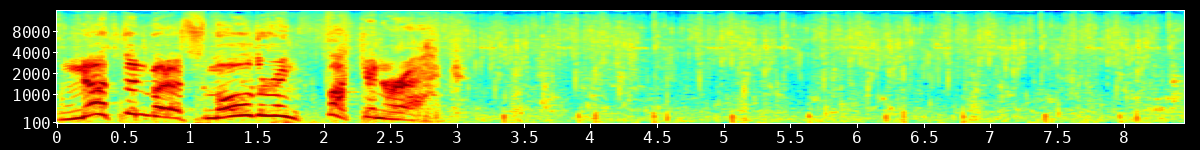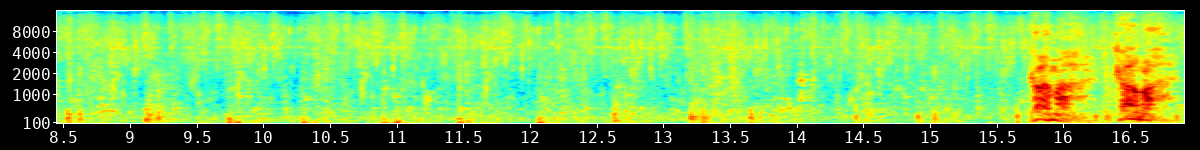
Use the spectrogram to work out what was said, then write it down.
Nothing but a smoldering fucking wreck! Come on, come on.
